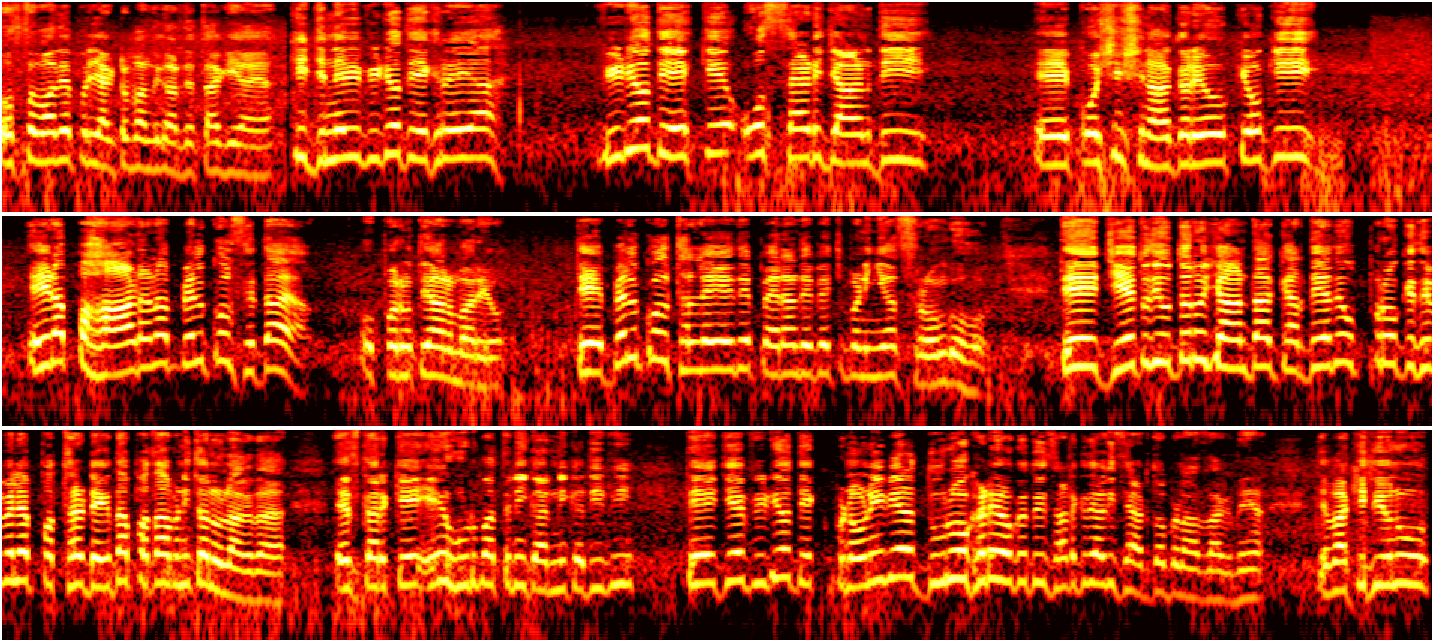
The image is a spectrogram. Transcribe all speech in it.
ਉਸ ਤੋਂ ਬਾਅਦ ਇਹ ਪ੍ਰੋਜੈਕਟ ਬੰਦ ਕਰ ਦਿੱਤਾ ਗਿਆ ਆ। ਕਿ ਜਿੰਨੇ ਵੀ ਵੀਡੀਓ ਦੇਖ ਰਹੇ ਆ ਵੀਡੀਓ ਦੇਖ ਕੇ ਉਸ ਸਾਈਡ ਜਾਣ ਦੀ ਕੋਸ਼ਿਸ਼ ਨਾ ਕਰਿਓ, ਕਿਉਂਕਿ ਇਹ ਜਿਹੜਾ ਪਹਾੜ ਆ ਨਾ, ਬਿਲਕੁਲ ਸਿੱਧਾ ਆ। ਉੱਪਰ ਨੂੰ ਧਿਆਨ ਮਾਰਿਓ। ਤੇ ਬਿਲਕੁਲ ਥੱਲੇ ਇਹਦੇ ਪੈਰਾਂ ਦੇ ਵਿੱਚ ਬਣੀਆਂ ਸਰੋਂਗ ਉਹ। ਤੇ ਜੇ ਤੁਸੀਂ ਉਧਰ ਨੂੰ ਜਾਣ ਦਾ ਕਰਦੇ ਆ ਤੇ ਉੱਪਰੋਂ ਕਿਸੇ ਵੇਲੇ ਪੱਥਰ ਡਿੱਗਦਾ, ਪਤਾ ਵੀ ਨਹੀਂ ਤੁਹਾਨੂੰ ਲੱਗਦਾ। ਇਸ ਕਰਕੇ ਇਹ ਹੁੜਮਤ ਨਹੀਂ ਕਰਨੀ ਕਦੀ ਵੀ। ਤੇ ਜੇ ਵੀਡੀਓ ਦੇਖ ਬਣਾਉਣੀ ਵੀ ਹੈ ਤਾਂ ਦੂਰੋਂ ਖੜੇ ਹੋ ਕੇ ਤੁਸੀਂ ਸੜਕ ਦੇ ਵਾਲੀ ਸਾਈਡ ਤੋਂ ਬਣਾ ਸਕਦੇ ਆ। ਤੇ ਬਾਕੀ ਤੁਸੀਂ ਉਹਨੂੰ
